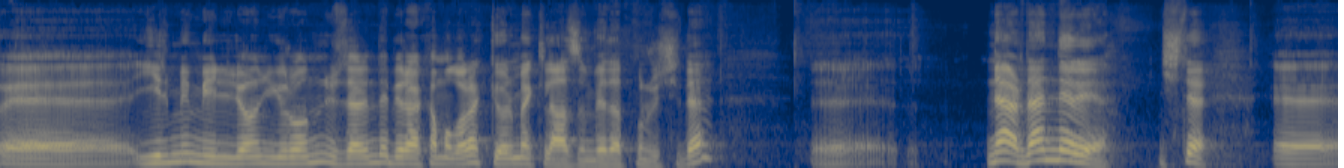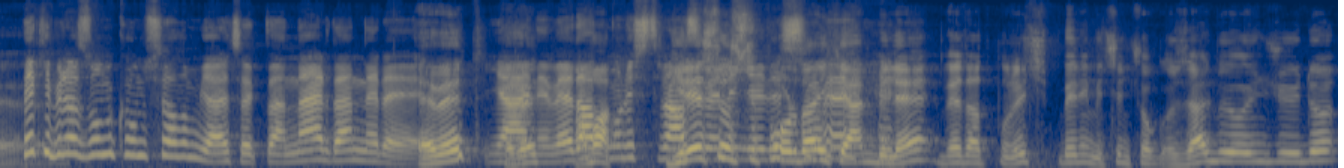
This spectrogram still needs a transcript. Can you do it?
e, 20 milyon euronun üzerinde bir rakam olarak görmek lazım Vedat Muriç'i de. E, nereden nereye? İşte e, Peki biraz onu konuşalım gerçekten. Nereden nereye? Evet. Yani evet. Vedat Ama Muriç transferinin Giresunspor'dayken gelişimi- bile Vedat Muriç benim için çok özel bir oyuncuydu.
